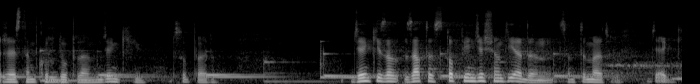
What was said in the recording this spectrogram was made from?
że jestem kurduplem. Dzięki, super. Dzięki za, za te 151 centymetrów. Dzięki.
